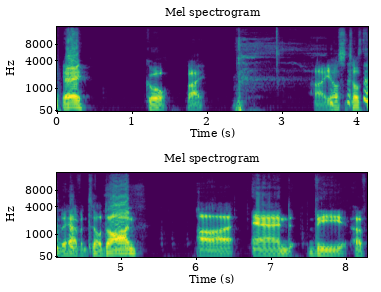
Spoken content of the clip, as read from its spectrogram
Okay, cool. Bye. Uh, he also tells them they have until dawn. Uh, and the of,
